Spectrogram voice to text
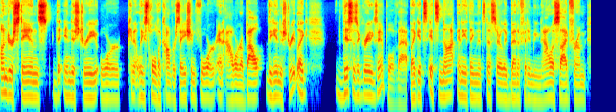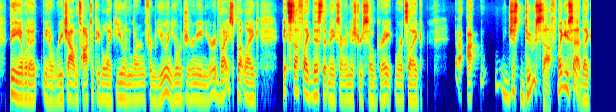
understands the industry or can at least hold a conversation for an hour about the industry, like this is a great example of that. Like it's it's not anything that's necessarily benefiting me now aside from being able to, you know, reach out and talk to people like you and learn from you and your journey and your advice, but like it's stuff like this that makes our industry so great where it's like I, just do stuff. Like you said, like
